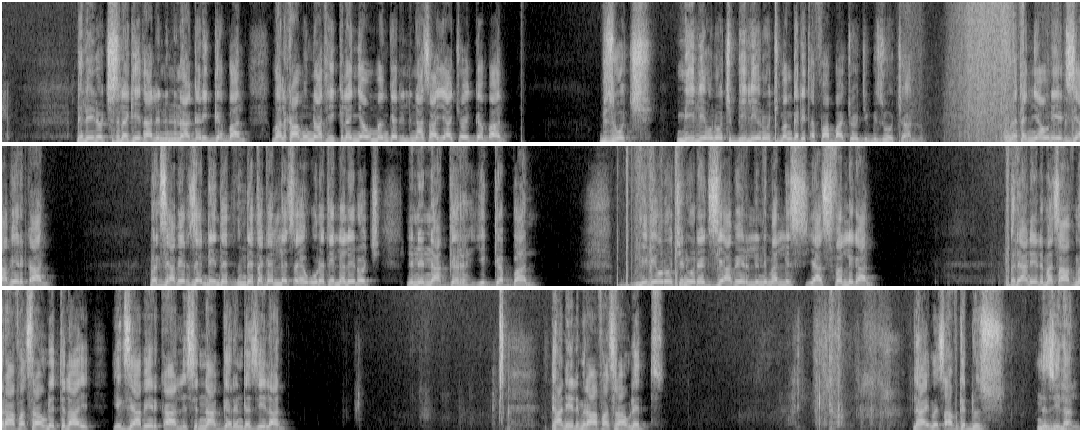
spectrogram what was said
ለሌሎች ስለ ጌታ ልንናገር ይገባል። መልካሙና ትክክለኛውን መንገድ ልናሳያቸው ይገባል። ብዙዎች ሚሊዮኖች፣ ቢሊዮኖች መንገድ የጠፋባቸው እጅግ ብዙዎች አሉ። እውነተኛውን የእግዚአብሔር ቃል በእግዚአብሔር ዘንድ እንደተገለጸ እውነትን ለሌሎች ልንናገር ይገባል። ሚሊዮኖችን ወደ እግዚአብሔር ልንመልስ ያስፈልጋል። በዳንኤል መጽሐፍ ምዕራፍ 12 ላይ የእግዚአብሔር ቃል ሲናገር እንደዚህ ይላል። ዳንኤል ምዕራፍ 12 ላይ መጽሐፍ ቅዱስ እንደዚህ ይላል።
